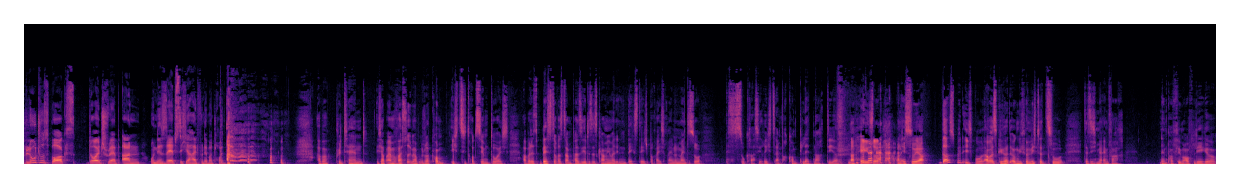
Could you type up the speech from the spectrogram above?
Bluetooth-Box, Deutschrap an und eine Selbstsicherheit, von der man träumt. Aber pretend, ich habe einfach, weißt du, ich habe gesagt, komm, ich ziehe trotzdem durch. Aber das Beste, was dann passiert ist, es kam jemand in den Backstage-Bereich rein und meinte so, es ist so krass, hier riecht es einfach komplett nach dir, nach Hazel. und ich so, ja, das bin ich wohl. Aber es gehört irgendwie für mich dazu, dass ich mir einfach ein Parfüm auflege,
